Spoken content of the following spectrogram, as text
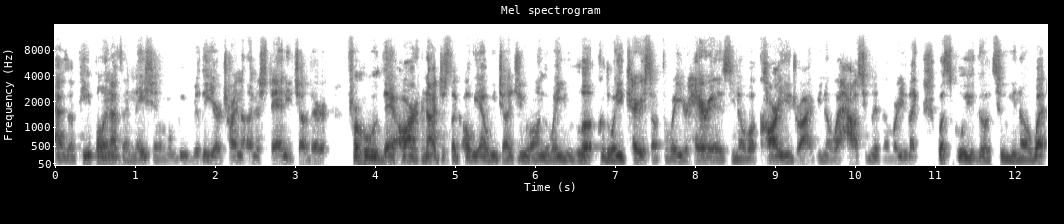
as a people and as a nation when we really are trying to understand each other for who they are not just like oh yeah we judge you on the way you look or the way you carry yourself the way your hair is you know what car you drive you know what house you live in where you like what school you go to you know what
